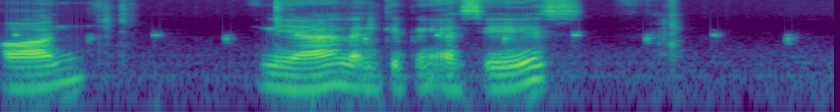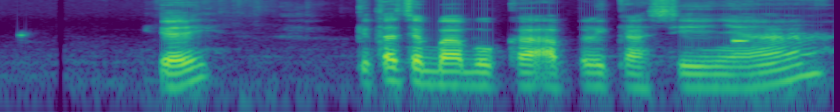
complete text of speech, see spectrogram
on ini ya land keeping assist. Oke. Okay. kita coba buka aplikasinya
